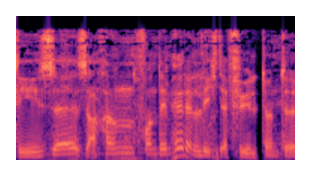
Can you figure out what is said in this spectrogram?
diese Sachen von dem Herrenlicht erfüllt und, äh,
